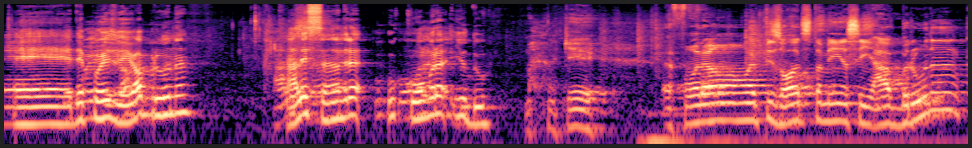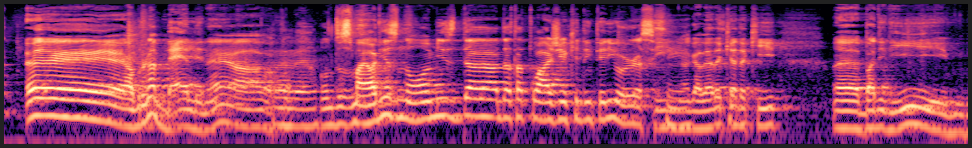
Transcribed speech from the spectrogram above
É, depois veio a Bruna, a Alessandra, o Cômora e o Du. Que foram episódios também assim, a Bruna é a Bruna Belli, né? A- um dos maiores nomes da, da tatuagem aqui do interior, assim. Sim, a galera que é daqui, é, Bariri,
